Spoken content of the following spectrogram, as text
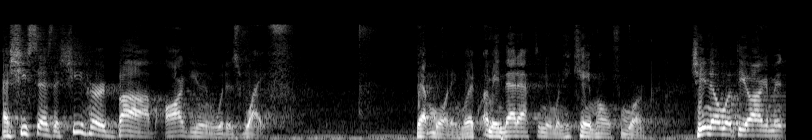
and she says that she heard Bob arguing with his wife that morning. Like I mean, that afternoon when he came home from work. She didn't know what the argument.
